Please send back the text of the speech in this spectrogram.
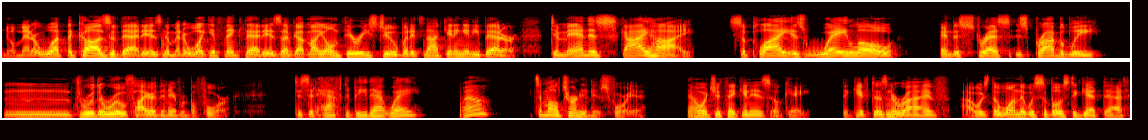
No matter what the cause of that is, no matter what you think that is, I've got my own theories too, but it's not getting any better. Demand is sky high, supply is way low, and the stress is probably mm, through the roof, higher than ever before. Does it have to be that way? Well, it's some alternatives for you. Now, what you're thinking is okay, the gift doesn't arrive. I was the one that was supposed to get that.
